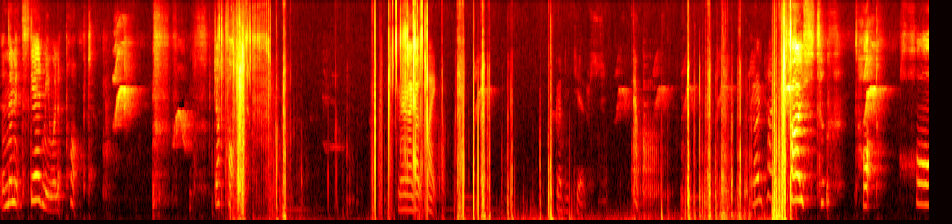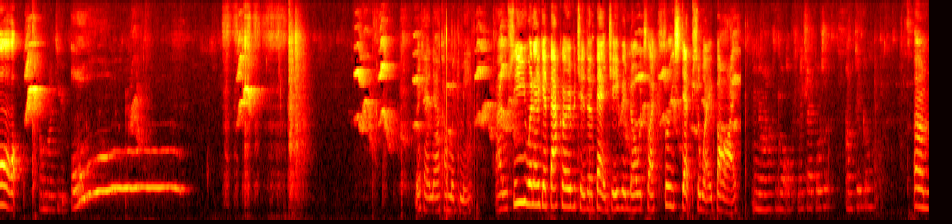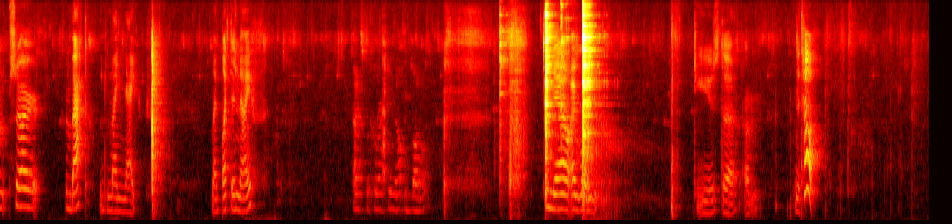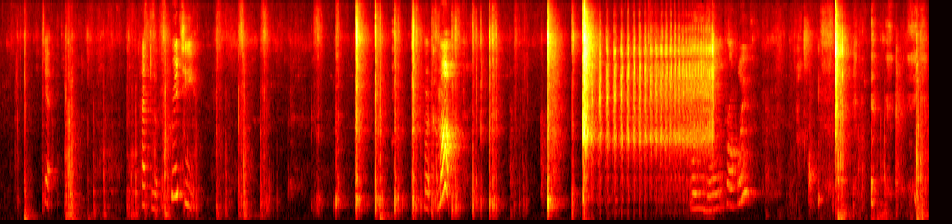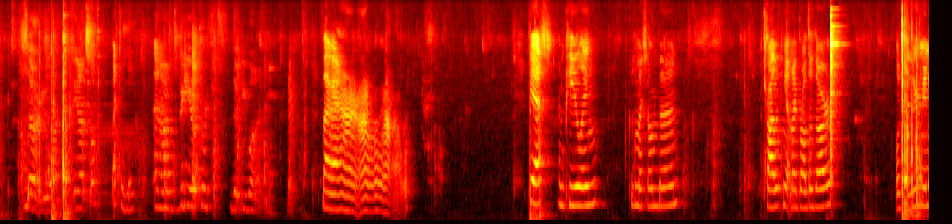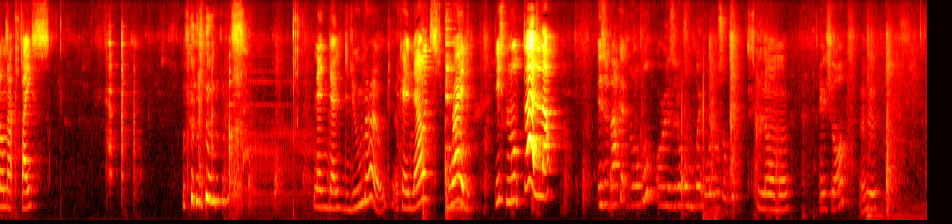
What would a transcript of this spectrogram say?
And then it scared me when it popped. just popped. And I got the plate. Got the chips. Don't touch toast! It's hot. Hot. I'm like you. Oh. Okay, now come with me. I will see you when I get back over to the bench, even though it's like three steps away. Bye. No, I forgot what food shape was. I'm thinking. Um, so I'm back with my knife, my butter knife. Thanks for correcting that with butter. Now I'm ready to use the um Nutella. Yeah, has to look pretty. Won't come up. Were you doing it properly? no, you weren't. The answer. Butter knife. And I have video proof that you weren't. Yes, I'm peeling because of my sunburn. Try looking at my brother though. Or zoom in on that face. then there's the zoom out. Okay, now it's spread. This Nutella. Is it back at normal or is it at 1.1 or something? It's normal. Are you sure? hmm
